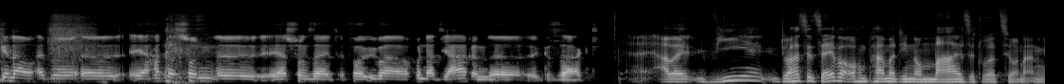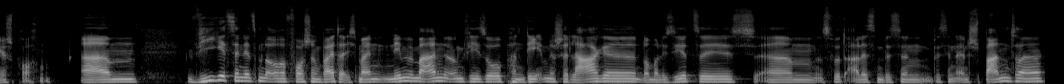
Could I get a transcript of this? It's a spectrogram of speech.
genau, also äh, er hat das schon, äh, er schon seit vor über 100 Jahren äh, gesagt. Äh, aber wie, du hast jetzt selber auch ein paar Mal die Normalsituation angesprochen. Ähm, wie geht es denn jetzt mit eurer Forschung weiter? Ich meine, nehmen wir mal an, irgendwie so pandemische Lage normalisiert sich, ähm, es wird alles ein bisschen, bisschen entspannter.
